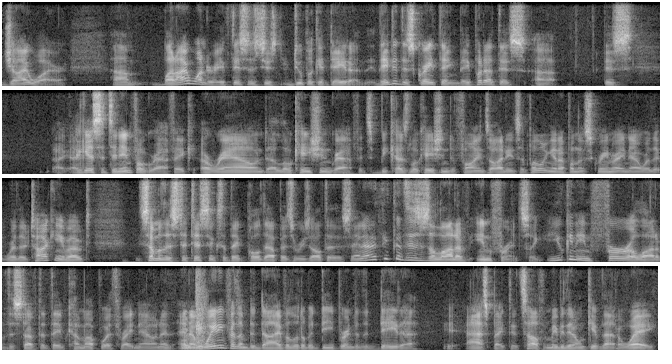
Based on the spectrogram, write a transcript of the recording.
JiWire. Um, but I wonder if this is just duplicate data. They did this great thing. They put out this uh, this I guess it's an infographic around a location graph. It's because location defines audience. I'm pulling it up on the screen right now where, they, where they're talking about some of the statistics that they pulled up as a result of this. And I think that this is a lot of inference. Like you can infer a lot of the stuff that they've come up with right now. And, I, and I'm waiting for them to dive a little bit deeper into the data aspect itself. And maybe they don't give that away.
